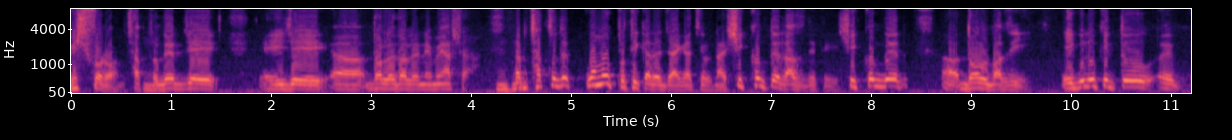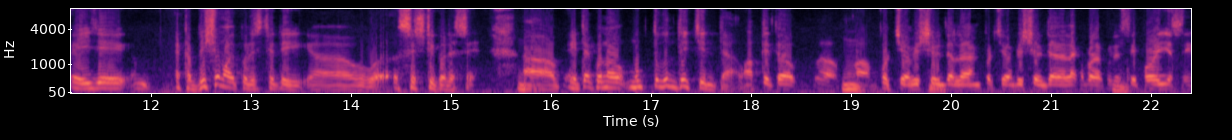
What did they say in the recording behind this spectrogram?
বিস্ফোরণ ছাত্রদের যে এই যে দলে দলে নেমে আসা ছাত্রদের কোনো প্রতিকারের জায়গা ছিল না। শিক্ষকদের রাজনীতি শিক্ষকদের দলবাজি এগুলো কিন্তু এই যে একটা বিষময় পরিস্থিতি সৃষ্টি করেছে। এটা কোনো মুক্তবুদ্ধির চিন্তা। আপনি তো পশ্চিমা বিশ্ববিদ্যালয় আমি পশ্চিমা বিশ্ববিদ্যালয়ে লেখাপড়া করেছি পড়ে গেছি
